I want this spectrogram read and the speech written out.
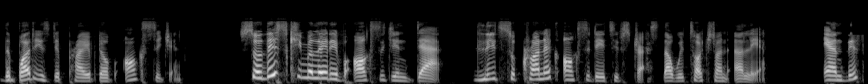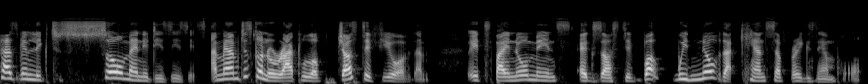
the body is deprived of oxygen. So this cumulative oxygen debt leads to chronic oxidative stress that we touched on earlier. And this has been linked to so many diseases. I mean, I'm just going to rattle off just a few of them. It's by no means exhaustive, but we know that cancer, for example,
